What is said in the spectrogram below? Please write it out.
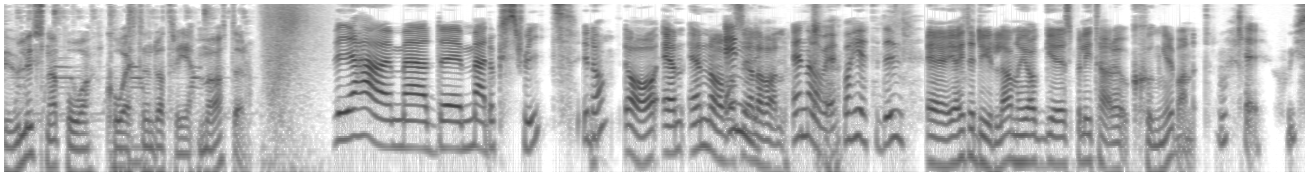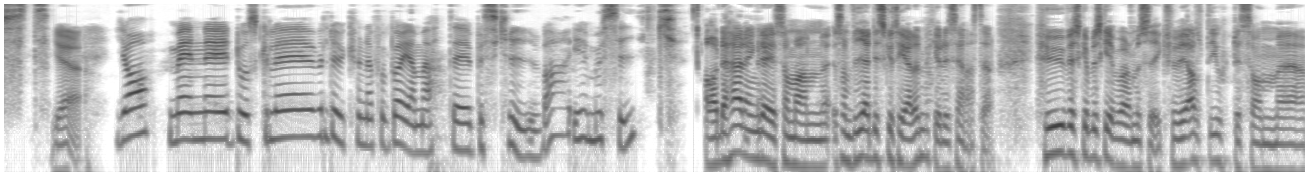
Du lyssnar på K103 Möter. Vi är här med eh, Maddox Street idag. Ja, en, en av oss i alla fall. En av er. Vad heter du? Eh, jag heter Dylan och jag eh, spelar gitarr och sjunger i bandet. Okej, schysst. Yeah. Ja, men då skulle väl du kunna få börja med att beskriva er musik. Ja, det här är en grej som, man, som vi har diskuterat mycket det senaste. Hur vi ska beskriva vår musik, för vi har alltid gjort det som eh,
